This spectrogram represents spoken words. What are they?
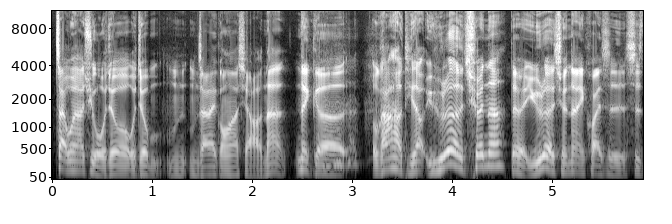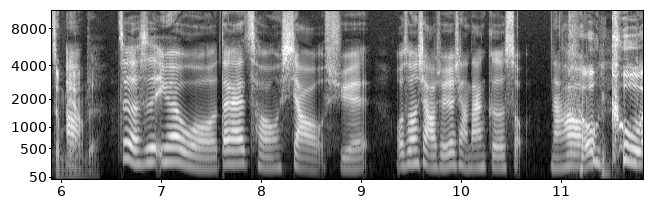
再问下去，我就我就嗯，我们再来公他小。那那个 我刚刚有提到娱乐圈呢，对，娱乐圈那一块是是怎么样的？这个是因为我大概从小学，我从小学就想当歌手，然后哦，很酷！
